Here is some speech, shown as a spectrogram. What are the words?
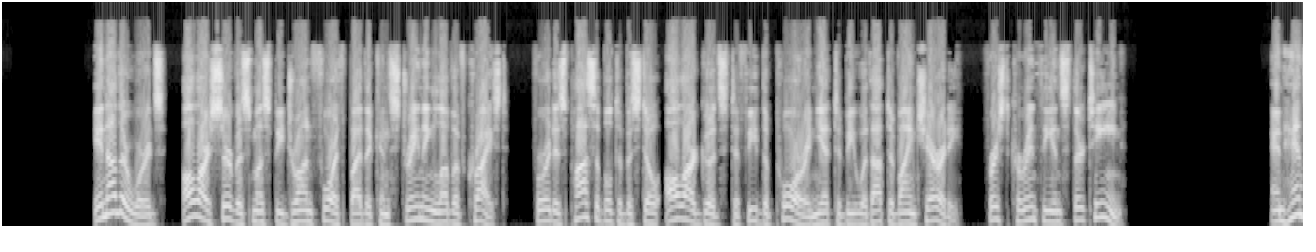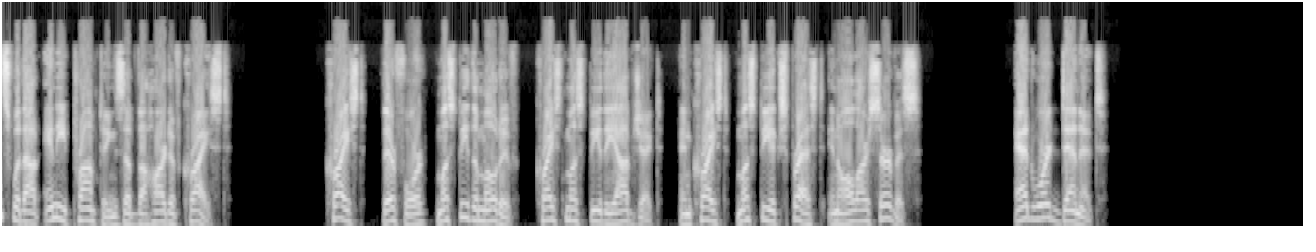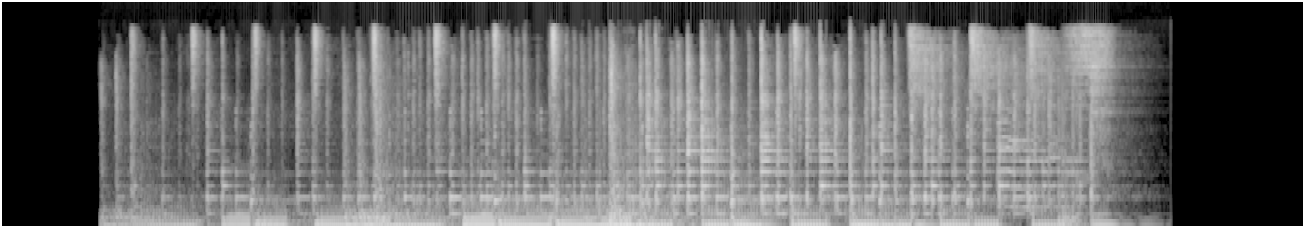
In other words, all our service must be drawn forth by the constraining love of Christ, for it is possible to bestow all our goods to feed the poor and yet to be without divine charity. 1 Corinthians 13. And hence without any promptings of the heart of Christ. Christ, therefore, must be the motive, Christ must be the object, and Christ must be expressed in all our service. Edward Dennett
